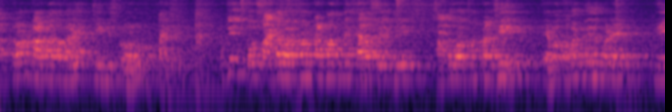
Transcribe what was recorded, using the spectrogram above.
આ ત્રણ કાળમાં તમારે ચેન્જીસ કરવાનું થાય છે. ઓકે, તો સાદા વર્તમાન કાળમાં તમને ખ્યાલ હશે કે સાદો વર્તમાન કાળ છે, એમાં ખબર કેવી પડે કે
